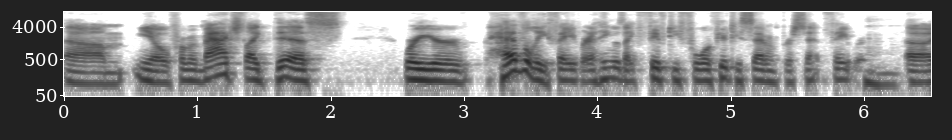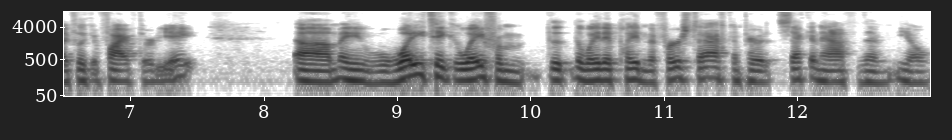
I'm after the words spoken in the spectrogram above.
Um, you know, from a match like this, where you're heavily favored, I think it was like 54, 57% favorite. Mm-hmm. Uh, if you look at 538. Um, I mean, what do you take away from the, the way they played in the first half compared to the second half, and then you know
